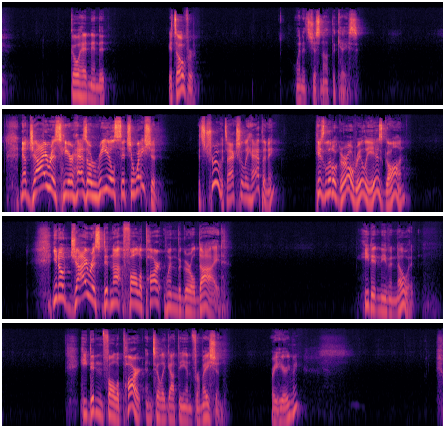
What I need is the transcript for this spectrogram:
go ahead and end it. It's over. When it's just not the case. Now, Jairus here has a real situation. It's true, it's actually happening. His little girl really is gone. You know, Jairus did not fall apart when the girl died, he didn't even know it. He didn't fall apart until he got the information. Are you hearing me?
